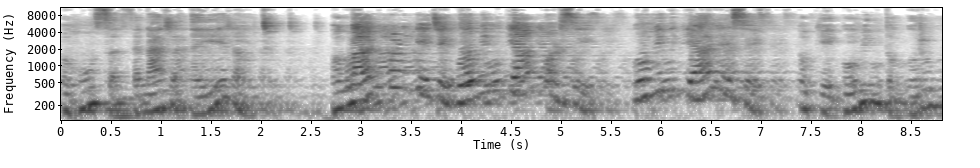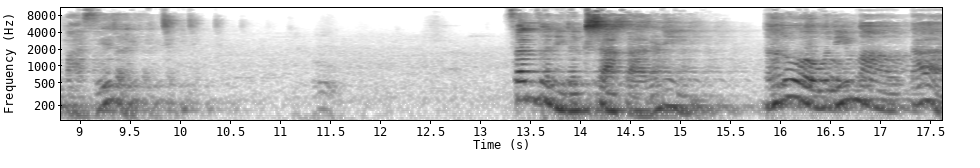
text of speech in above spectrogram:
તો હું સંતના હૃદયે રહું છું. ભગવાન પણ કે છે, ગોવિંદ ક્યાં પડશે? ગોવિંદ ક્યાં રહેશે? તો કે, ગોવિંદ તો ગુરુ પાસે રહે છે. સંતની રક્ષા કારણે ધરો અવનીમાં અવતાર.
